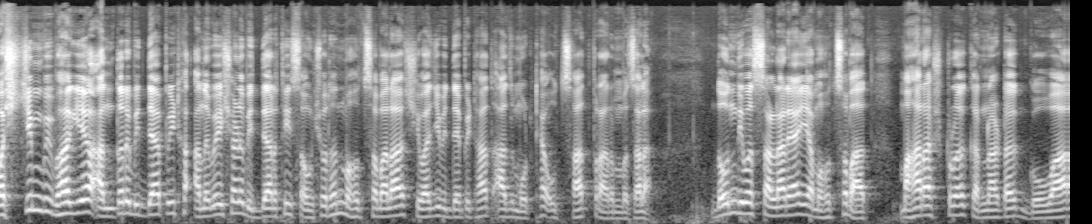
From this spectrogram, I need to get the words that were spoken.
पश्चिम विभागीय आंतरविद्यापीठ अन्वेषण विद्यार्थी संशोधन महोत्सवाला शिवाजी विद्यापीठात आज मोठ्या उत्साहात प्रारंभ झाला. दोन दिवस चालणाऱ्या या महोत्सवात महाराष्ट्र कर्नाटक गोवा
